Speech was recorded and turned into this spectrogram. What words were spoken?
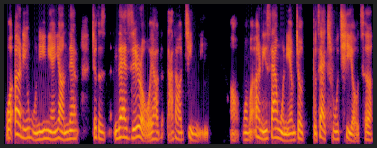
我二零五零年要 net 这个 net zero，我要达到净零。我们二零三五年就不再出汽油车，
